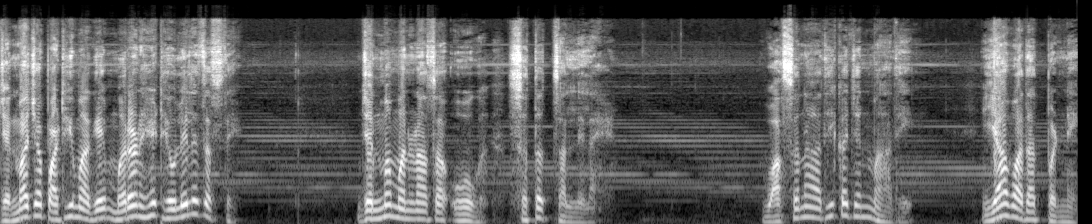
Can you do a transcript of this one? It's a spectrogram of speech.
जन्माच्या पाठीमागे मरण हे ठेवलेलेच असते. जन्म मरणाचा ओघ सतत चाललेला आहे. वासना आधी का जन्म आधी? या वादात पडणे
